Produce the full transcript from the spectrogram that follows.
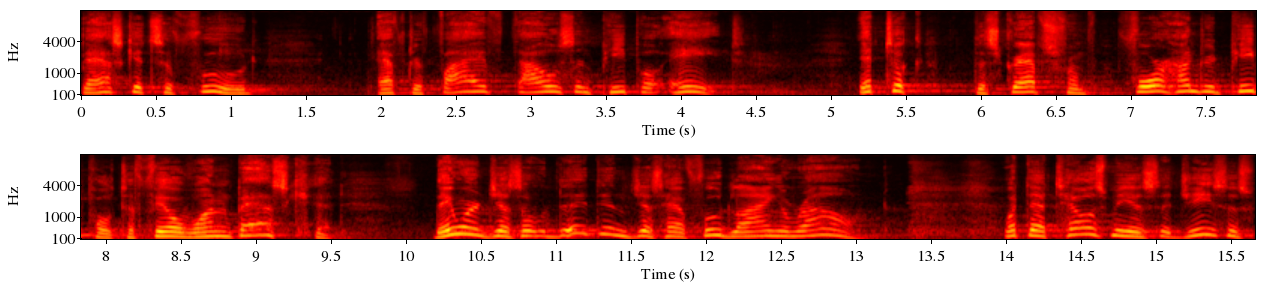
baskets of food after 5,000 people ate. It took the scraps from 400 people to fill one basket. They weren't just, they didn't just have food lying around. What that tells me is that Jesus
